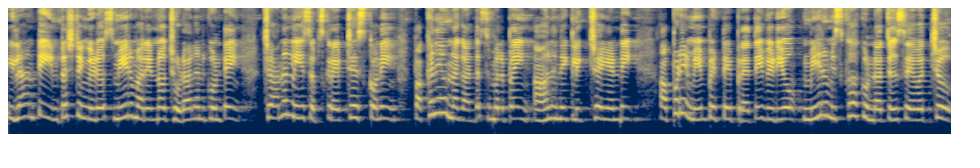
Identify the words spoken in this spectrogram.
ఇలాంటి ఇంట్రెస్టింగ్ వీడియోస్ మీరు మరెన్నో చూడాలనుకుంటే ఛానల్ని సబ్స్క్రైబ్ చేసుకొని పక్కనే ఉన్న గంట సింబలపై ఆల్ అని క్లిక్ చేయండి. అప్పుడే మేము పెట్టే ప్రతి వీడియో మీరు మిస్ కాకుండా చూసేవచ్చు.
